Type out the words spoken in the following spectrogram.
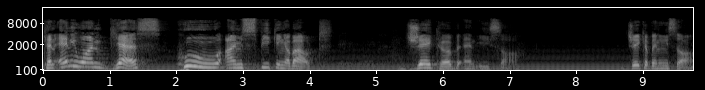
Can anyone guess who I'm speaking about? Jacob and Esau. Jacob and Esau.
